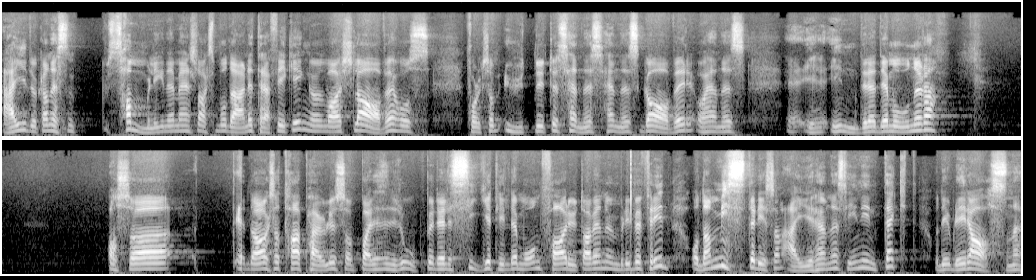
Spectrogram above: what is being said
ei, Du kan nesten sammenligne med en slags moderne trafficking. Hun var slave hos folk som utnyttes hennes, hennes gaver og hennes eh, indre demoner. Og så En dag så tar Paulus og bare roper eller sier til demonen far ut av henne. Hun blir befridd, og da mister de som eier henne, sin inntekt. Og de blir rasende.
